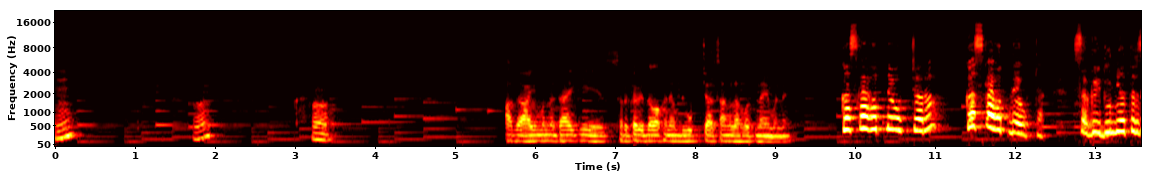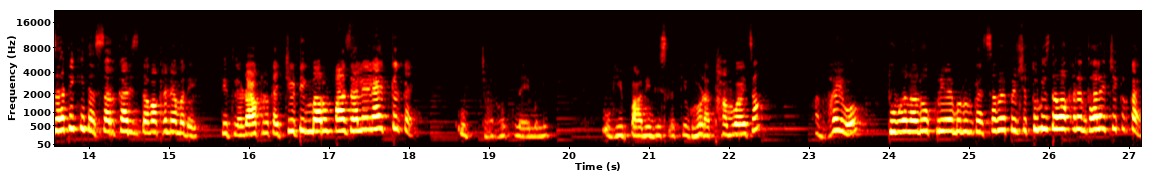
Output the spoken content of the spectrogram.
हम्म? हा? हा. अगं आई म्हणत आहे की सरकारी दवाखान्यामध्ये उपचार चांगला होत नाही म्हणे. कस काय होत नाही उपचार हं? कस काय होत नाही उपचार? सगळी दुनिया तर जाते की त्या सरकारी दवाखान्यामध्ये. तिथले डॉक्टर काय चिटिंग मारून पास झालेले आहेत का काय? उपचार होत नाही म्हणून. उगी पाणी दिसलं की घोडा थांबवायचा. आणि भाई हो तुम्हाला नोकरी आहे म्हणून काय सगळे पैसे तुम्हीच दवाखान्यात घालायचे का काय?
